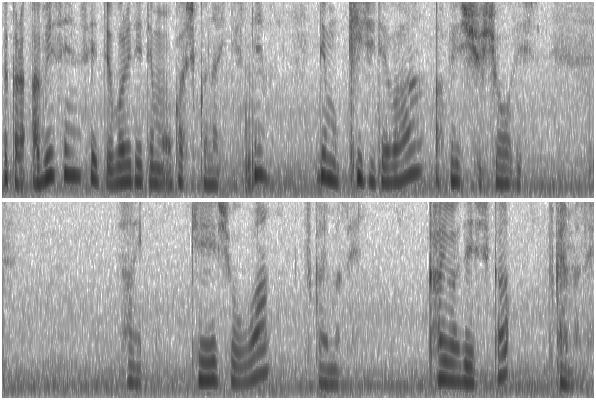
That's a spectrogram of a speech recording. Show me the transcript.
だから安倍先生って呼ばれててもおかしくないんですね。でも記事では安倍首相です。はい。継承は使いません。会話でしか使えません。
